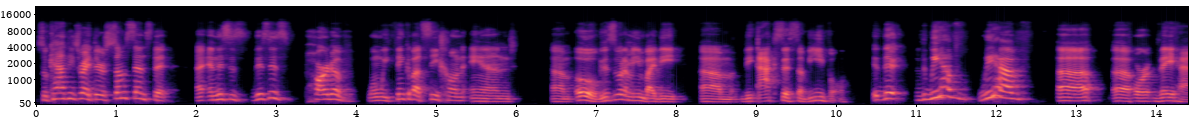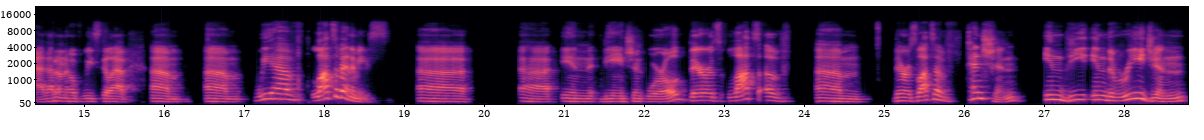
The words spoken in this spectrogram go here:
So Kathy's right. There's some sense that and this is this is part of when we think about Sichon and um, Og. This is what I mean by the um, the axis of evil. There, we have we have uh, uh, or they had. I don't know if we still have. Um, um, we have lots of enemies uh, uh, in the ancient world. There's lots of um, there's lots of tension in the in the region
